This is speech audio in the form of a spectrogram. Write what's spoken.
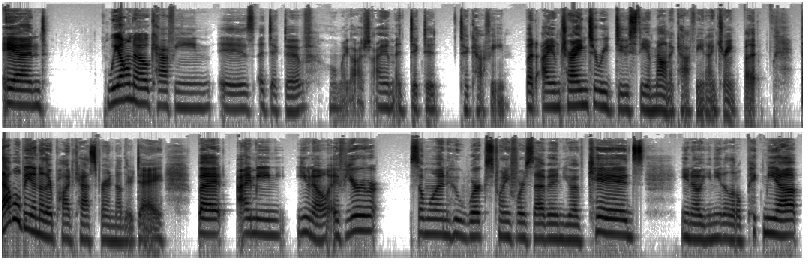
and we all know caffeine is addictive oh my gosh i am addicted to caffeine but I am trying to reduce the amount of caffeine I drink. But that will be another podcast for another day. But I mean, you know, if you're someone who works 24 7, you have kids, you know, you need a little pick me up,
